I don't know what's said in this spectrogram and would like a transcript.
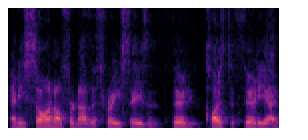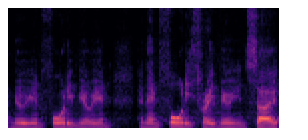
and he signed on for another three seasons, 30, close to 38 million, 40 million, and then forty three million. So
